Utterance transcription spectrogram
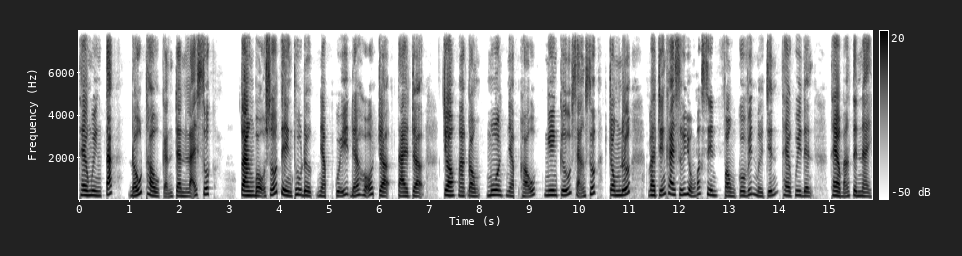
theo nguyên tắc đấu thầu cạnh tranh lãi suất. Toàn bộ số tiền thu được nhập quỹ để hỗ trợ, tài trợ cho hoạt động mua, nhập khẩu, nghiên cứu, sản xuất trong nước và triển khai sử dụng vaccine phòng COVID-19 theo quy định, theo bản tin này.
